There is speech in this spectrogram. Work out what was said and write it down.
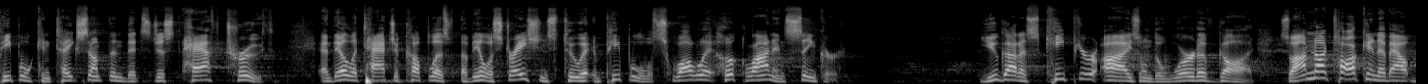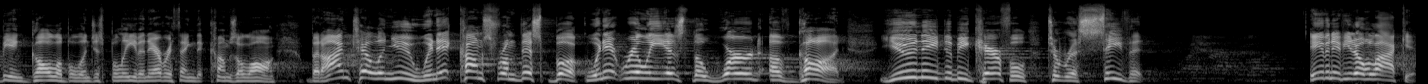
people can take something that's just half truth and they'll attach a couple of, of, illustrations to it and people will swallow it hook, line, and sinker. You got to keep your eyes on the Word of God. So I'm not talking about being gullible and just believing everything that comes along, but I'm telling you, when it comes from this book, when it really is the Word of God, you need to be careful to receive it, even if you don't like it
